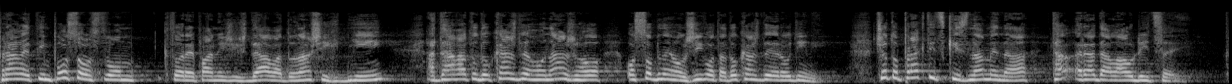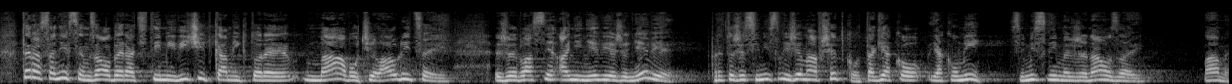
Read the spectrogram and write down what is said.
práve tým posolstvom, ktoré pán Ježiš dáva do našich dní a dáva to do každého nášho osobného života, do každej rodiny. Čo to prakticky znamená tá rada Laudicei? Teraz sa nechcem zaoberať tými výčitkami, ktoré má voči Laudicei, že vlastne ani nevie, že nevie. Pretože si myslí, že má všetko, tak ako, ako my si myslíme, že naozaj máme.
